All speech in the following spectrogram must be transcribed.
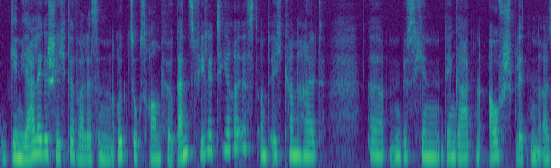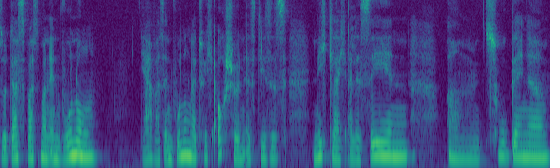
geniale Geschichte, weil es ein Rückzugsraum für ganz viele Tiere ist und ich kann halt äh, ein bisschen den Garten aufsplitten. Also das, was man in Wohnungen, ja, was in Wohnungen natürlich auch schön ist, dieses nicht gleich alles sehen, ähm, Zugänge,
